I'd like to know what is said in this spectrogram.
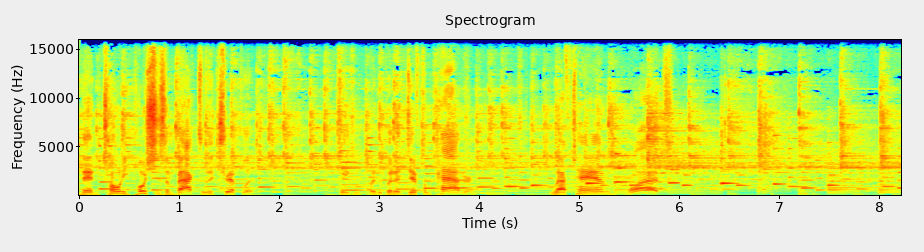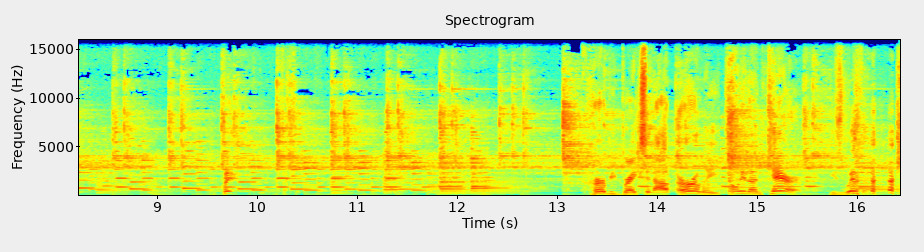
Then Tony pushes him back to the triplet, but, but a different pattern. Left hand. What? But- Herbie breaks it out early. Tony doesn't care. He's with him.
